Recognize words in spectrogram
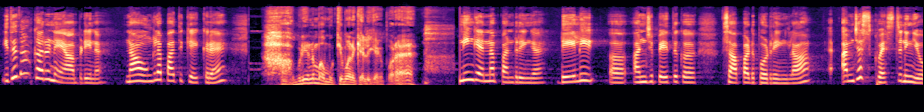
இதுதான் கருணையா அப்படின்னு? நான் உங்களை பார்த்து கேட்குறேன் அப்படி என்னமா முக்கியமான கேள்வி கேட்க போற? நீங்க என்ன பண்றீங்க? டெய்லி அஞ்சு பேத்துக்கு சாப்பாடு போடுறீங்களா? ஐம் ஜஸ்ட் கொஸ்டனிங் யூ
